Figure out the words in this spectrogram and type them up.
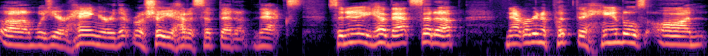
um, with your hanger. That will show you how to set that up next. So now you have that set up. Now we're going to put the handles on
